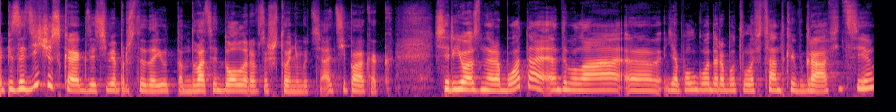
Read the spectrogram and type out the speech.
эпизодическая, где тебе просто дают там 20 долларов за что-нибудь, а типа как серьезная работа. Это была... Э, я полгода работала официанткой в граффити.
